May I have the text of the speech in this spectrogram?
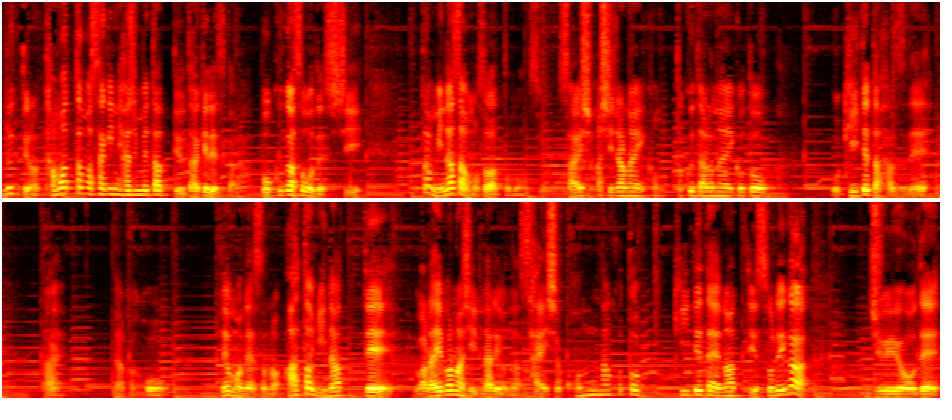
るっていうのはたまたま先に始めたっていうだけですから、僕がそうですし、多分皆さんもそうだと思うんですよ。最初は知らない、ほんとくだらないことを聞いてたはずで、はい。なんかこう、でもね、その後になって笑い話になるような最初こんなこと聞いてたよなっていう、それが重要で、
